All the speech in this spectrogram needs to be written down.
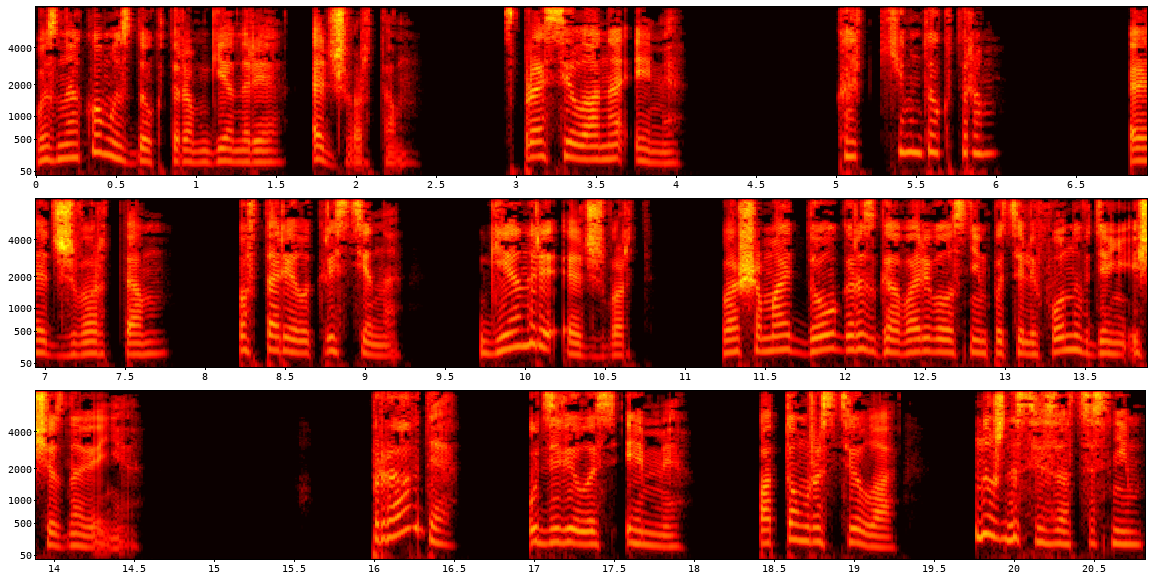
«Вы знакомы с доктором Генри Эджвортом?» — спросила она Эми. «Каким доктором?» «Эджвортом», — повторила Кристина. «Генри Эджворт. Ваша мать долго разговаривала с ним по телефону в день исчезновения». «Правда?» — удивилась Эмми. Потом расцвела. «Нужно связаться с ним».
